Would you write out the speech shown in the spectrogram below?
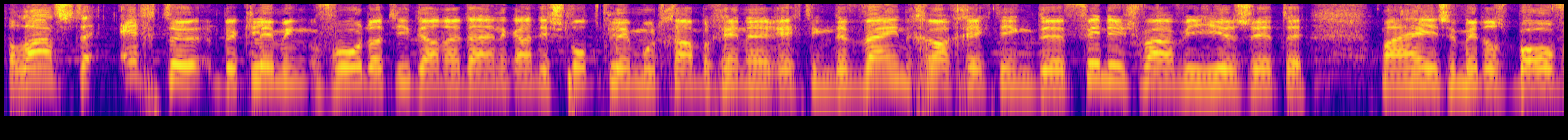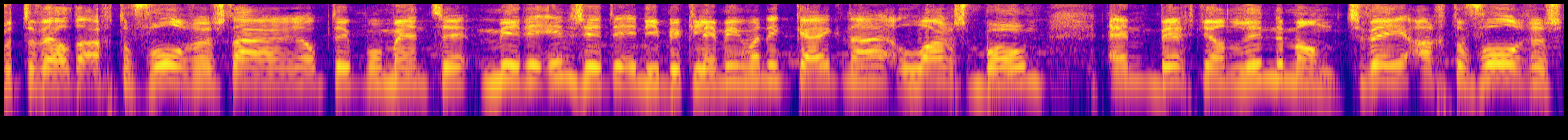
De laatste echte beklimming voordat hij dan uiteindelijk aan die slotklim moet gaan beginnen. Richting de Wijngracht, richting de finish waar we hier zitten. Maar hij is inmiddels boven, terwijl de achtervolgers daar op dit moment eh, middenin zitten in die beklimming. Want ik kijk naar Lars Boom en Bert-Jan Lindeman. Twee achtervolgers.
